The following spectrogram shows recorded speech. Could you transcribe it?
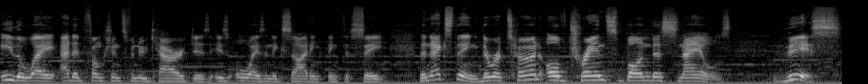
Either way, added functions for new characters is always an exciting thing to see. The next thing, the return of transponder snails. This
